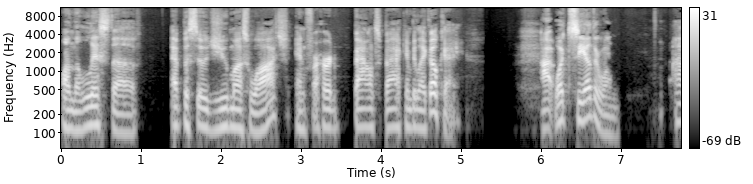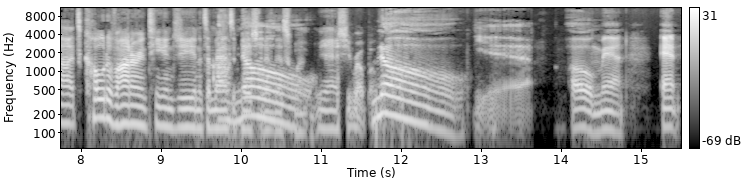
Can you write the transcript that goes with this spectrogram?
on the list of episodes you must watch, and for her to bounce back and be like, okay, I, what's the other one? Uh, it's Code of Honor in TNG, and it's Emancipation oh, no. in this one. Yeah, she wrote both. No, yeah. Oh man. And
